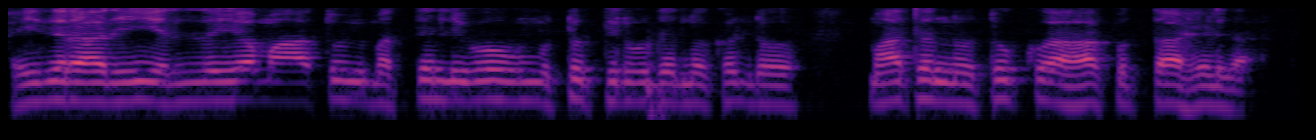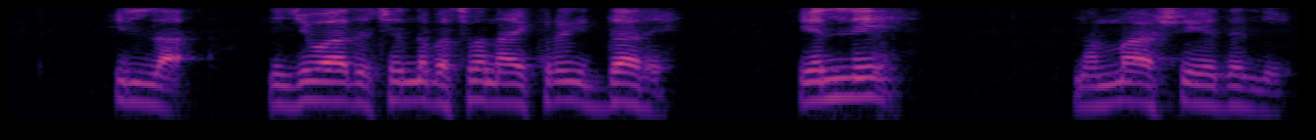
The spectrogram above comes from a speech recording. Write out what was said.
ಹೈದರಾಲಿ ಎಲ್ಲೆಯ ಮಾತು ಮತ್ತೆಲ್ಲಿಗೋ ಮುಟ್ಟುತ್ತಿರುವುದನ್ನು ಕಂಡು ಮಾತನ್ನು ತೂಕು ಹಾಕುತ್ತಾ ಹೇಳಿದ. ಇಲ್ಲ, ನಿಜವಾದ ಚೆನ್ನಬಸವನಾಯಕರು ಇದ್ದಾರೆ. ಎಲ್ಲಿ? ನಮ್ಮ ಆಶ್ರಯದಲ್ಲಿ.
